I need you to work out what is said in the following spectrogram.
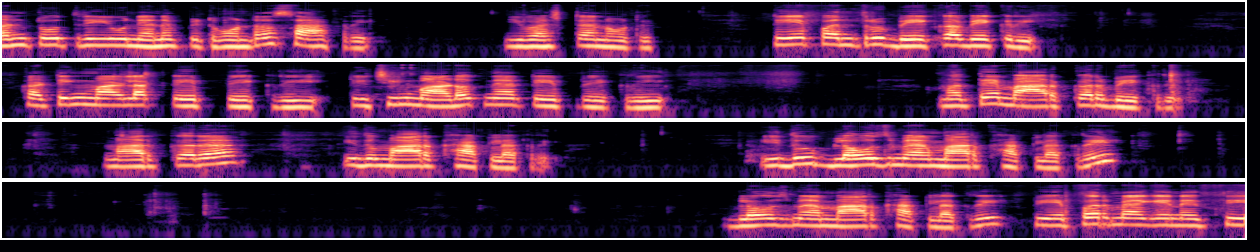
ಒನ್ ಟು ತ್ರೀ ಇವು ನೆನಪಿಟ್ಕೊಂಡ್ರೆ ಸಾಕ್ರಿ. ಇವಷ್ಟ ನೋಡ್ರಿ. ಟೇಪ್ ಅಂತರೂ ಬೇಕಾ ಬೇಕ್ರಿ. ಕಟಿಂಗ್ ಮಾಡ್ಲಕ್ಕೆ ಟೇಪ್ ಬೇಕ್ರಿ ಟೀಚಿಂಗ್ ಮಾಡೋತ್ನ್ಯಾಗ ಟೇಪ್ ಬೇಕ್ರಿ, ಮತ್ತು ಮಾರ್ಕರ್ ಬೇಕ್ರಿ. ಮಾರ್ಕರ ಇದು ಮಾರ್ಕ್ ಹಾಕ್ಲಾಕ್ರಿ. ಇದು ಬ್ಲೌಸ್ ಮ್ಯಾಗ ಮಾರ್ಕ್ ಹಾಕ್ಲಕ್ರಿ. ಬ್ಲೌಸ್ ಮ್ಯಾಗ ಮಾರ್ಕ್ ಹಾಕ್ಲಕ್ರಿ. ಪೇಪರ್ ಮ್ಯಾಗ ಏನೈತಿ?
